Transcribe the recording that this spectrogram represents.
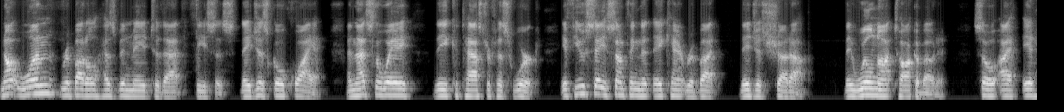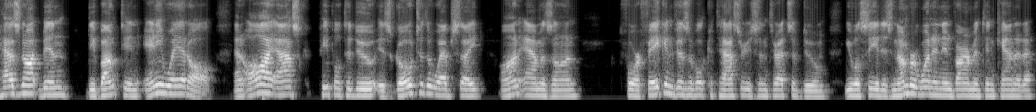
Not one rebuttal has been made to that thesis. They just go quiet. And that's the way the catastrophists work. If you say something that they can't rebut, they just shut up. They will not talk about it. So I, it has not been debunked in any way at all. And all I ask people to do is go to the website on Amazon for fake invisible catastrophes and threats of doom, you will see it is number one in environment in Canada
